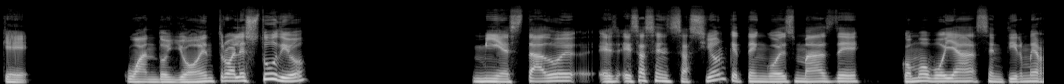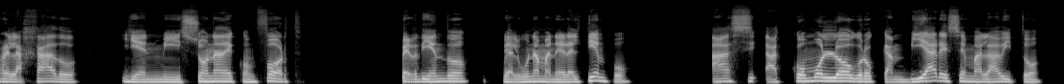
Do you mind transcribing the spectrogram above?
Que cuando yo entro al estudio, mi estado, e, esa sensación que tengo es más de cómo voy a sentirme relajado y en mi zona de confort, perdiendo de alguna manera el tiempo, a, a cómo logro cambiar ese mal hábito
